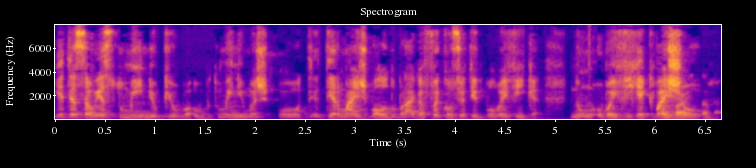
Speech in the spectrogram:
e atenção, esse domínio que o, o, domínio, mas o ter mais bola do Braga foi consentido pelo Benfica. Num, o Benfica é que baixou. Também, também.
